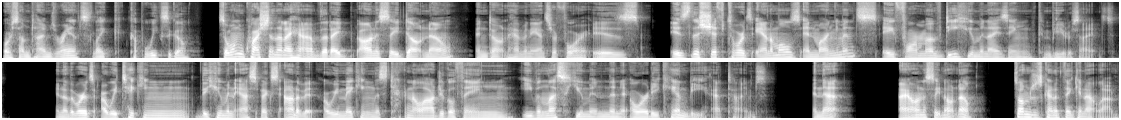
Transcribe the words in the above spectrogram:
or sometimes rants like a couple weeks ago. So, one question that I have that I honestly don't know and don't have an answer for is Is the shift towards animals and monuments a form of dehumanizing computer science? In other words, are we taking the human aspects out of it? Are we making this technological thing even less human than it already can be at times? And that, I honestly don't know. So I'm just kind of thinking out loud.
